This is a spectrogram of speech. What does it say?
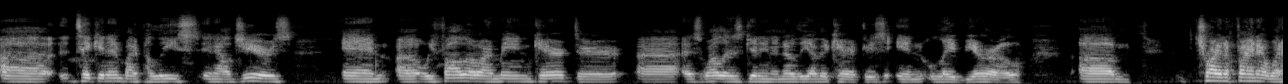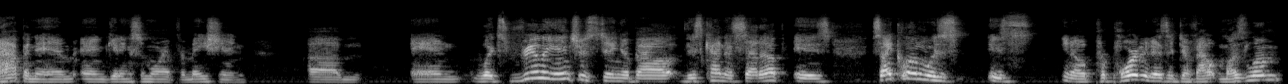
uh, taken in by police in Algiers. And uh, we follow our main character uh, as well as getting to know the other characters in Le Bureau. Um, trying to find out what happened to him and getting some more information. Um, and what's really interesting about this kind of setup is Cyclone was is you know purported as a devout Muslim,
